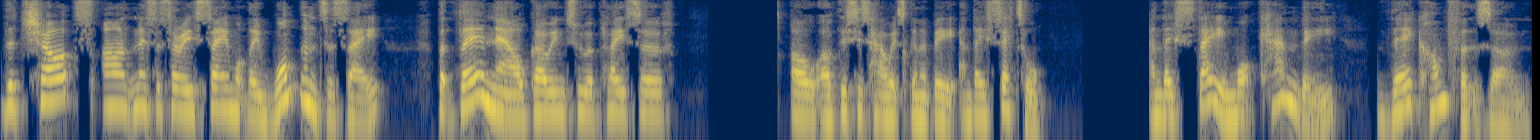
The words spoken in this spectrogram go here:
the charts aren't necessarily saying what they want them to say but they're now going to a place of oh, oh this is how it's going to be and they settle. And they stay in what can be their comfort zone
